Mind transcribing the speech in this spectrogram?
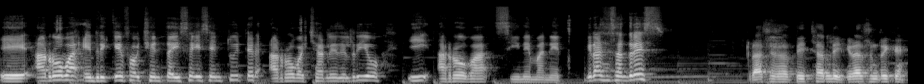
Eh, arroba Enriquefa86 en Twitter, arroba Charlie del Río y arroba Cinemanet. Gracias Andrés. Gracias a ti, Charlie. Gracias, Enrique.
